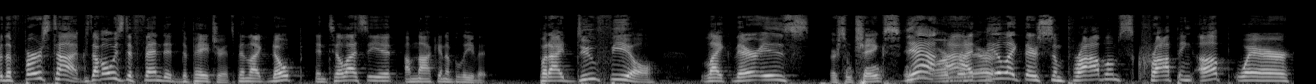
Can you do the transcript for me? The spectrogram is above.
For the first time, because I've always defended the Patriots, been like, nope, until I see it, I'm not going to believe it. But I do feel like there is There's some chinks. in yeah, the armor I. I feel like there's some problems cropping up where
